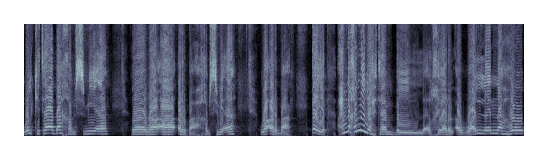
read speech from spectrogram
والكتابة 504 504 طيب إحنا خلينا نهتم بالخيار الأول لأنه هو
